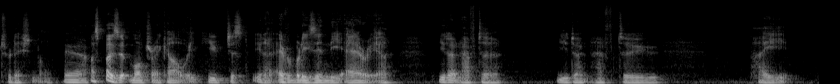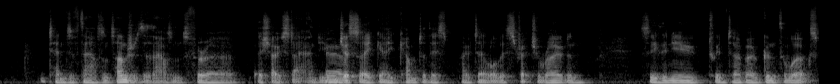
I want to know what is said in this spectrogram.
traditional. Yeah. I suppose at Monterey Car Week, you just you know everybody's in the area. You don't have to, you don't have to pay tens of thousands, hundreds of thousands for a, a show stand. You Yeah. can just say, "Hey, come to this hotel or this stretch of road and see the new twin turbo Gunther Werks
